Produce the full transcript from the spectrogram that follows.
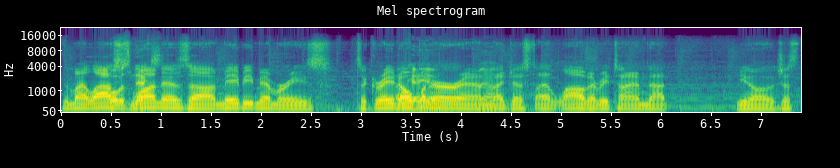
Then my last was next? one is uh, maybe memories. It's a great Okay, opener, yeah, and yeah. I just I love every time that you know just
